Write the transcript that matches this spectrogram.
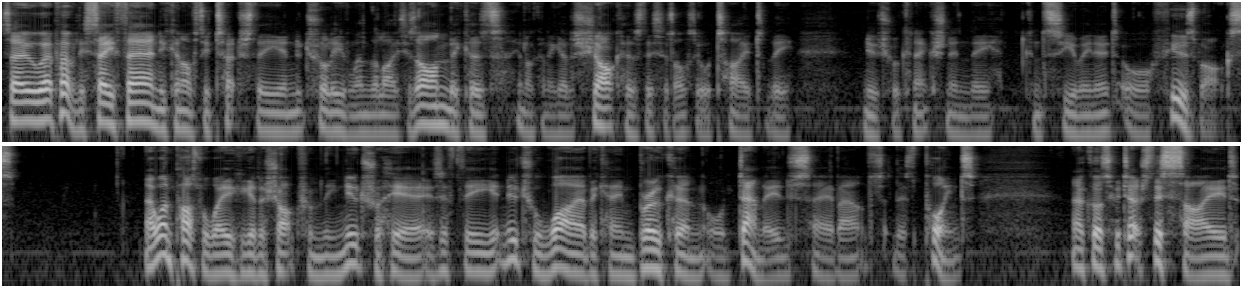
So uh, perfectly safe there, and you can obviously touch the neutral even when the light is on because you're not going to get a shock as this is obviously all tied to the neutral connection in the consumer unit or fuse box. Now one possible way you could get a shock from the neutral here is if the neutral wire became broken or damaged, say about this point. Now of course if you touch this side,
